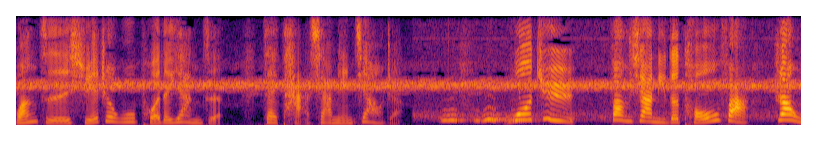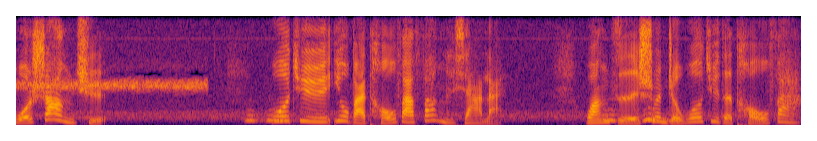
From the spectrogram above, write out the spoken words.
王子学着巫婆的样子，在塔下面叫着：“莴苣。”放下你的头发，让我上去。莴苣又把头发放了下来。王子顺着莴苣的头发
